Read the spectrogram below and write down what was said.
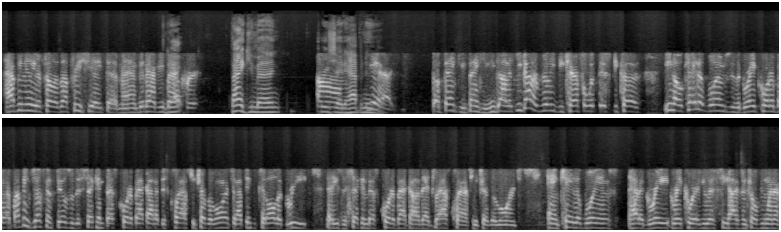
Happy New Year, fellas. I appreciate that, man. Good to have you back, Yep. Chris. Thank you, man. Appreciate it. Happy New Um, yeah. Year. So thank you, thank you. You gotta you gotta really be careful with this because you know Caleb Williams is a great quarterback. I think Justin Fields is the second best quarterback out of this class with Trevor Lawrence, and I think we could all agree that he's the second best quarterback out of that draft class with Trevor Lawrence. And Caleb Williams had a great great career at USC Heisman Trophy winner.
